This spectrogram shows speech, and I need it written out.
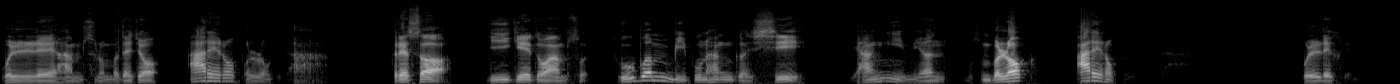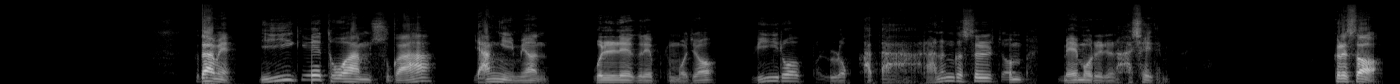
원래 함수는 뭐 되죠? 아래로 볼록이다. 그래서 이계도 함수 두 번 미분한 것이 양이면 무슨 볼록? 아래로 볼록이다. 원래 그림은. 그 다음에 이계도 함수가 양이면 원래 그래프는 뭐죠? 위로 볼록하다라는 것을 좀 메모리를 하셔야 됩니다. 이거. 그래서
